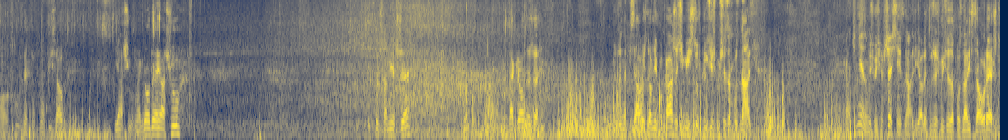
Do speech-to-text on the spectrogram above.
O kurde, ktoś napisał. Jasiu, nagrodę Jasiu. Czy ktoś tam jeszcze? Nagrodę, że napisałeś do mnie, pokażę Ci miejscówkę, gdzieśmy się zapoznali. Znaczy nie no, myśmy się wcześniej znali, ale tu żeśmy się zapoznali z całą resztą.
